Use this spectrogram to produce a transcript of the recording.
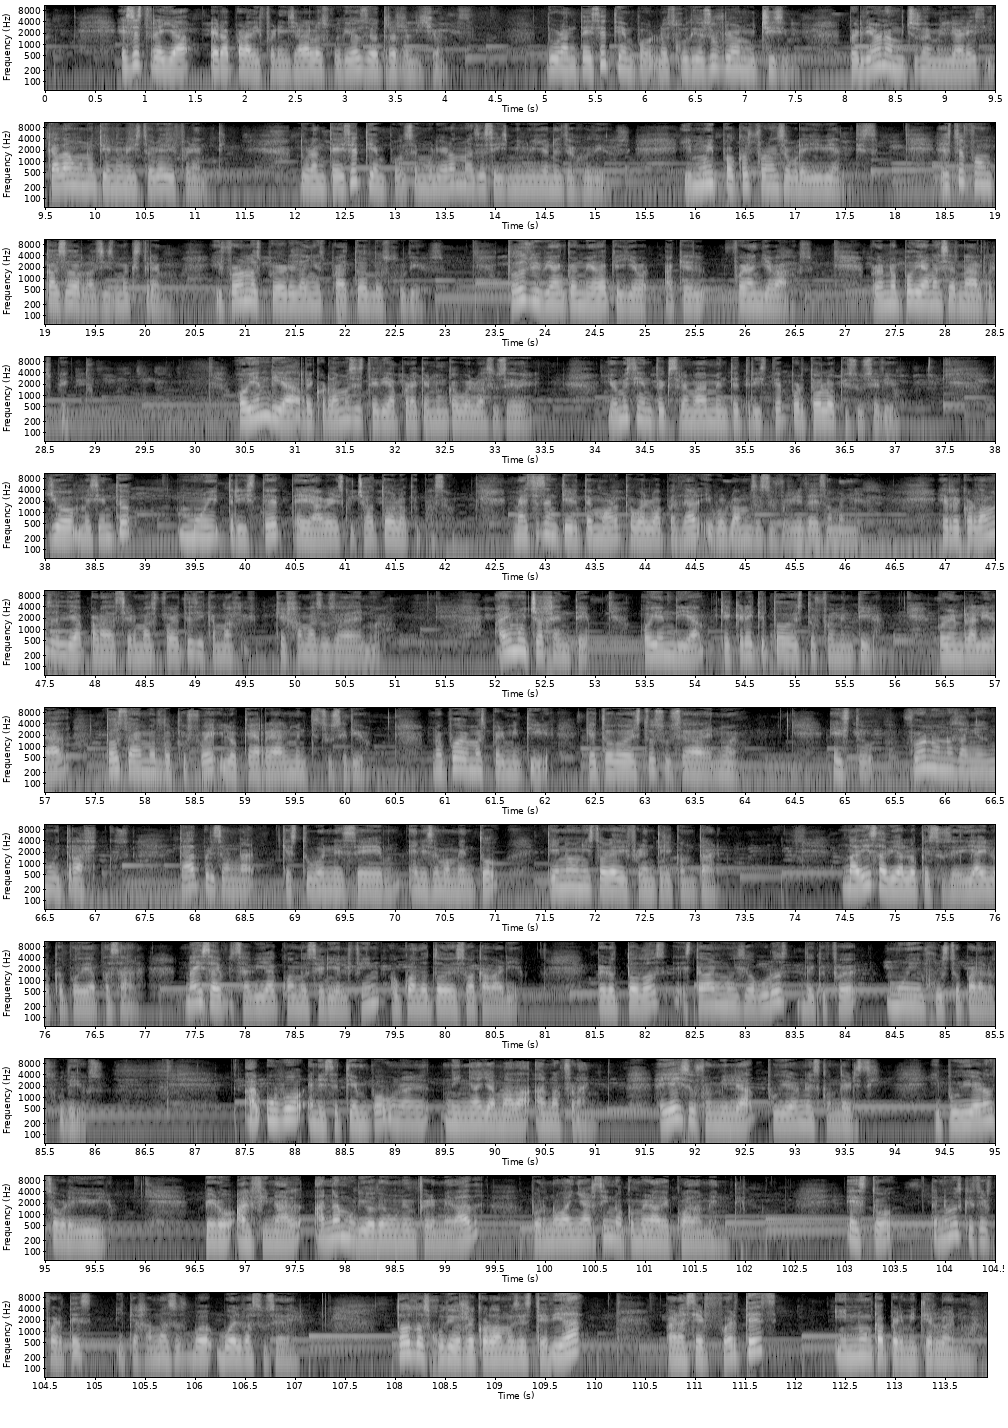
Esa estrella era para diferenciar a los judíos de otras religiones. Durante ese tiempo, los judíos sufrieron muchísimo, perdieron a muchos familiares y cada uno tiene una historia diferente. Durante ese tiempo se murieron más de 6 mil millones de judíos y muy pocos fueron sobrevivientes. Este fue un caso de racismo extremo y fueron los peores años para todos los judíos. Todos vivían con miedo a que, a que fueran llevados, pero no podían hacer nada al respecto. Hoy en día recordamos este día para que nunca vuelva a suceder. Yo me siento extremadamente triste por todo lo que sucedió. Yo me siento muy triste de haber escuchado todo lo que pasó. Me hace sentir temor que vuelva a pasar y volvamos a sufrir de esa manera. Y recordamos el día para ser más fuertes y que jamás suceda de nuevo. Hay mucha gente hoy en día que cree que todo esto fue mentira, pero en realidad todos sabemos lo que fue y lo que realmente sucedió. No podemos permitir que todo esto suceda de nuevo. Esto fueron unos años muy trágicos. Cada persona que estuvo en ese, en ese momento tiene una historia diferente que contar. Nadie sabía lo que sucedía y lo que podía pasar. Nadie sabía cuándo sería el fin o cuándo todo eso acabaría pero todos estaban muy seguros de que fue muy injusto para los judíos. Ah, hubo en ese tiempo una niña llamada Anna Frank. Ella y su familia pudieron esconderse y pudieron sobrevivir. Pero al final Ana murió de una enfermedad por no bañarse y no comer adecuadamente. Esto tenemos que ser fuertes y que jamás vuelva a suceder. Todos los judíos recordamos este día para ser fuertes y nunca permitirlo de nuevo.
